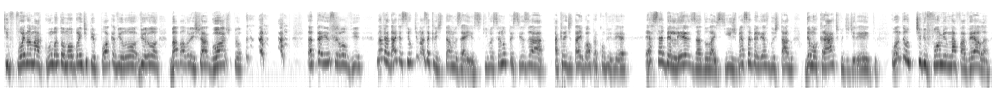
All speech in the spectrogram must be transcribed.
que foi na macumba, tomou banho de pipoca, virou, virou babalorixá gospel. Até isso eu ouvi. Na verdade, assim, o que nós acreditamos é isso, que você não precisa acreditar igual para conviver. Essa é beleza do laicismo, essa é beleza do Estado democrático de direito. Quando eu tive fome na favela,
